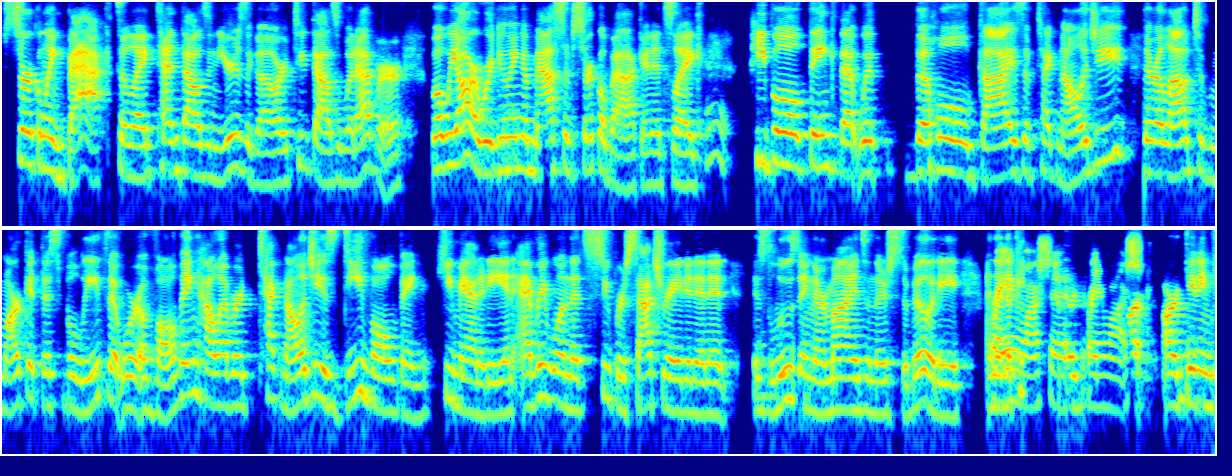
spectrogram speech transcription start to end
circling back to like 10,000 years ago or 2000 whatever. But we are we're doing a massive circle back and it's like people think that with the whole guise of technology they're allowed to market this belief that we're evolving. However technology is devolving humanity and everyone that's super saturated in it is mm-hmm. losing their minds and their stability. And brainwash then the it brainwash. are, are getting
